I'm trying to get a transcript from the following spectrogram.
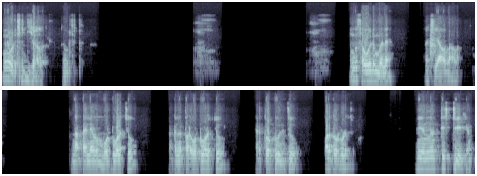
ഇങ്ങനെ പിടിച്ചിട്ട് ചെയ്യാതെ പിടിച്ചിട്ട് നമുക്ക് സൗകര്യം പോലെ അത് ചെയ്യാവുന്നതാണ്. നട്ടലിനെ മുമ്പോട്ട് വളച്ചു. നട്ടലിനെ പിറകോട്ട് വളച്ചു. ഇടത്തോട്ട് വിളിച്ചു. വലത്തോട്ട് വിളിച്ചു. ഇനി ഒന്ന് ട്വിസ്റ്റ് ചെയ്യിക്കണം.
